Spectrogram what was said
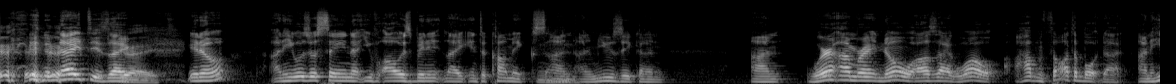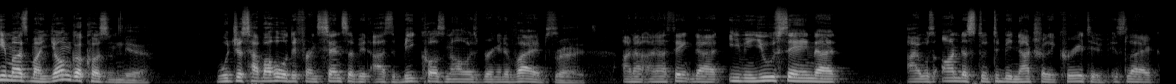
in the nineties, like Right. you know." And he was just saying that you've always been like into comics mm-hmm. and, and music and and where I'm right now, I was like, wow, I haven't thought about that. And him as my younger cousin Yeah. would just have a whole different sense of it as the big cousin always bringing the vibes. Right. And I, and I think that even you saying that I was understood to be naturally creative, it's like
